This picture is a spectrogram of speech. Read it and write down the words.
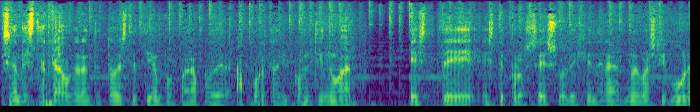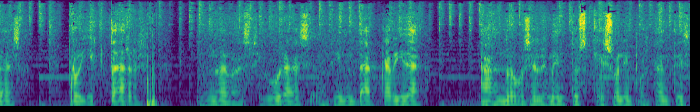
se han destacado durante todo este tiempo para poder aportar y continuar este, este proceso de generar nuevas figuras, proyectar nuevas figuras, en fin, dar cabida a nuevos elementos que son importantes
